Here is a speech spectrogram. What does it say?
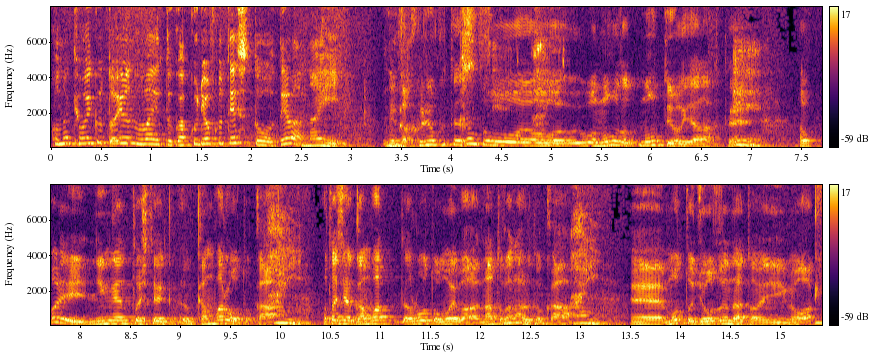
この教育というのは、えっと、学力テストではない。学力テストを脳,、脳っていうわけじゃなくて、えーやっぱり人間として頑張ろうとか、はい、私は頑張ろうと思えばなんとかなるとか、はい、えー、もっと上手になるためにもう諦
